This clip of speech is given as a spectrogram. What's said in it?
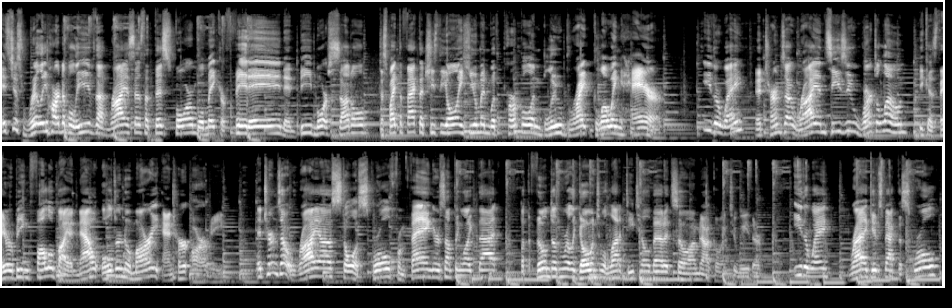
It's just really hard to believe that Raya says that this form will make her fit in and be more subtle, despite the fact that she's the only human with purple and blue bright glowing hair. Either way, it turns out Raya and Sisu weren't alone, because they were being followed by a now older Namaari and her army. It turns out Raya stole a scroll from Fang or something like that, but the film doesn't really go into a lot of detail about it, so I'm not going to either. Either way, Raya gives back the scroll,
